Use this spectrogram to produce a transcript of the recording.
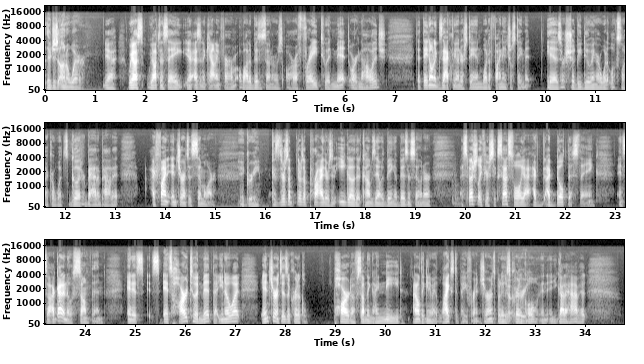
they're just unaware. Yeah, we also, we often say, you know, as an accounting firm, a lot of business owners are afraid to admit or acknowledge that they don't exactly understand what a financial statement is or should be doing or what it looks like or what's good or bad about it. I find insurance is similar I agree. because there's a there's a pride, there's an ego that comes in with being a business owner, especially if you're successful. Yeah, I've I built this thing, and so I got to know something, and it's it's it's hard to admit that you know what, insurance is a critical part of something I need. I don't think anybody likes to pay for insurance, but it is Yeah, critical, and, and you got to have it.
